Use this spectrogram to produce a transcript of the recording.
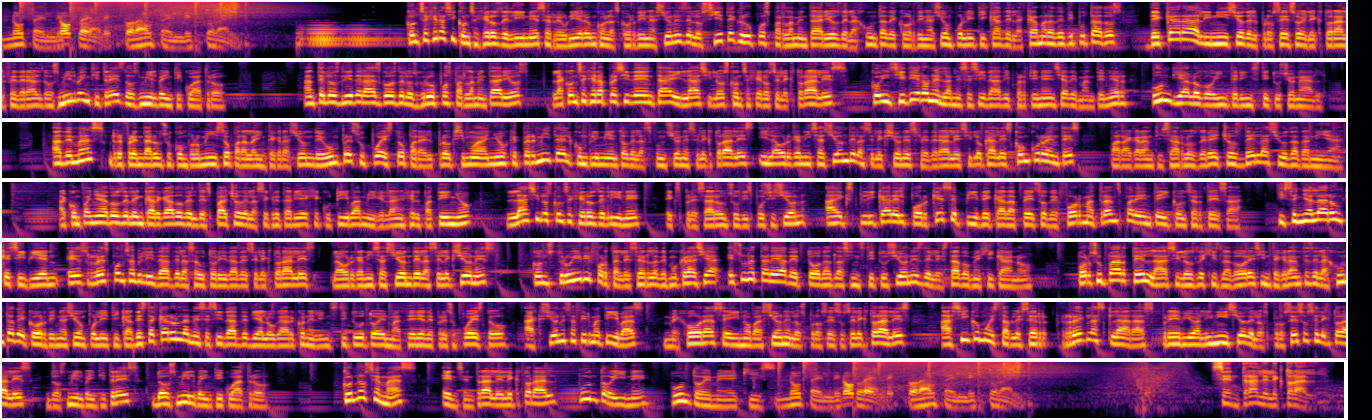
Nota electoral. Nota electoral. Consejeras y consejeros del INE se reunieron con las coordinaciones de los siete grupos parlamentarios de la Junta de Coordinación Política de la Cámara de Diputados de cara al inicio del proceso electoral federal 2023-2024. Ante los liderazgos de los grupos parlamentarios, la consejera presidenta y las y los consejeros electorales coincidieron en la necesidad y pertinencia de mantener un diálogo interinstitucional. Además, refrendaron su compromiso para la integración de un presupuesto para el próximo año que permita el cumplimiento de las funciones electorales y la organización de las elecciones federales y locales concurrentes para garantizar los derechos de la ciudadanía. Acompañados del encargado del despacho de la Secretaría Ejecutiva, Miguel Ángel Patiño, las y los consejeros del INE expresaron su disposición a explicar el por qué se pide cada peso de forma transparente y con certeza, y señalaron que si bien es responsabilidad de las autoridades electorales la organización de las elecciones, construir y fortalecer la democracia es una tarea de todas las instituciones del Estado mexicano. Por su parte, las y los legisladores integrantes de la Junta de Coordinación Política destacaron la necesidad de dialogar con el Instituto en materia de presupuesto, acciones afirmativas, mejoras e innovación en los procesos electorales, así como establecer reglas claras previo al inicio de los procesos electorales 2023-2024. Conoce más en centralelectoral.ine.mx. Nota electoral. Nota electoral. Central Electoral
